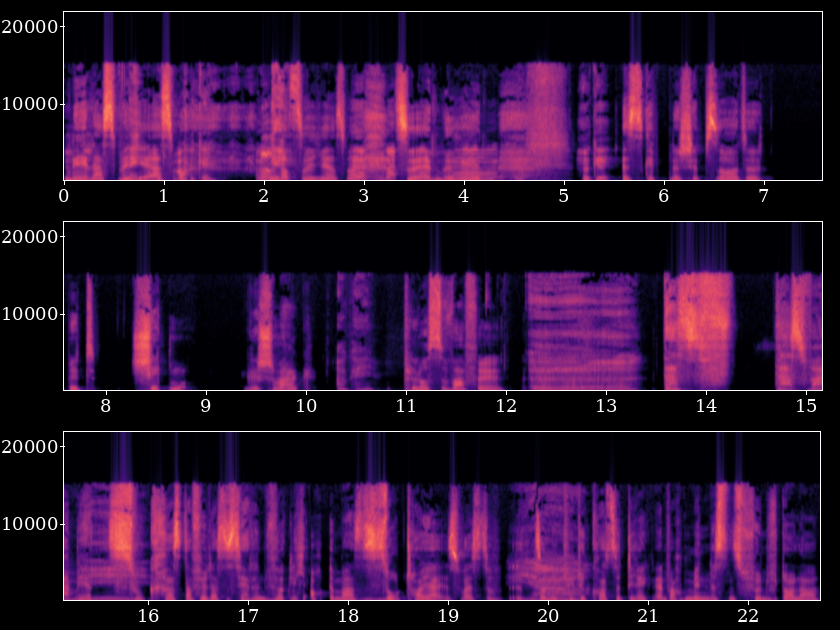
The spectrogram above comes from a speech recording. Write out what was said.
nee, lass mich Nee. erstmal, Okay. Okay. lass mich erstmal zu Ende reden. Okay. Es gibt eine Chipsorte mit Chicken-Geschmack Okay. plus Waffel. Das, das war mir Ih. zu krass dafür, dass es ja dann wirklich auch immer so teuer ist, weißt du. Ja. So eine Tüte kostet direkt einfach mindestens fünf Dollar.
